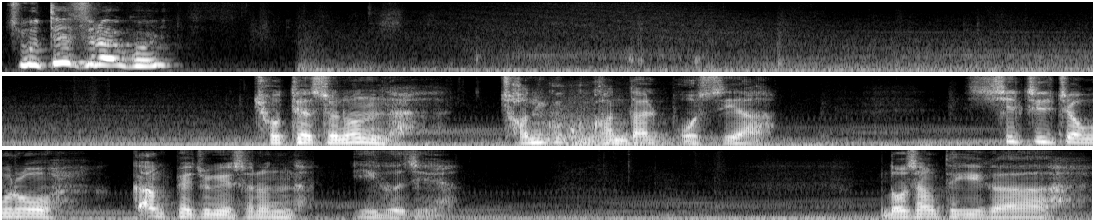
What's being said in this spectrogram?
조태수라고 조태수는 전국구 건달 보스야. 실질적으로 깡패 중에서는 이거지. 노상택이가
